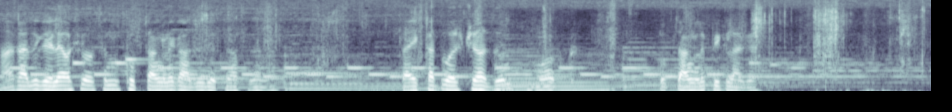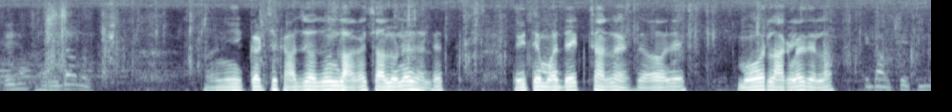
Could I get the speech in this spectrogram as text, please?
हा काजू गेल्या वर्षीपासून खूप चांगले काजू देतो आपल्याला. आता एकाच वर्ष अजून मग खूप चांगलं पीक लागेल. आणि इकडचे काजू अजून लागायला चालू नाही झालेत. तर इथे मध्ये एक चालू आहे. त्यामध्ये मोहर लागला त्याला हे गावचे आहेत ना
